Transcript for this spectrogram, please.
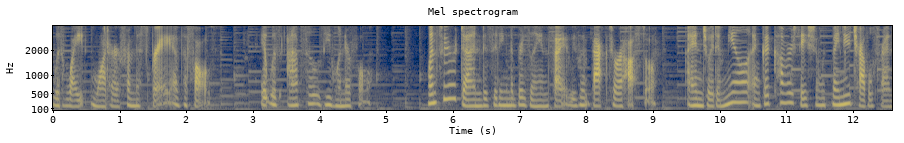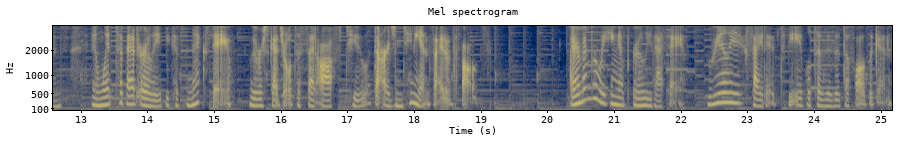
with white water from the spray of the falls. It was absolutely wonderful. Once we were done visiting the Brazilian side, we went back to our hostel. I enjoyed a meal and good conversation with my new travel friends and went to bed early because the next day we were scheduled to set off to the Argentinian side of the falls. I remember waking up early that day, really excited to be able to visit the falls again.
